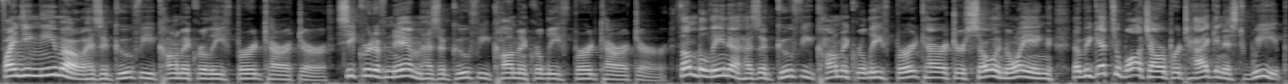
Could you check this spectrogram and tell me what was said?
Finding Nemo has a goofy comic relief bird character. Secret of NIMH has a goofy comic relief bird character. Thumbelina has a goofy comic relief bird character so annoying that we get to watch our protagonist weep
